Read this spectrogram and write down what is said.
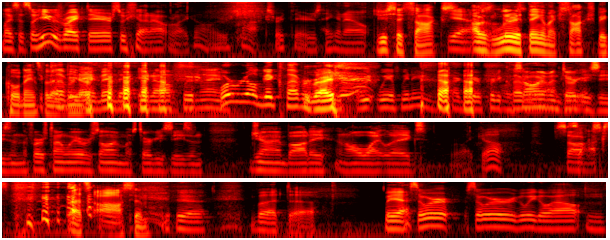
like I said, so he was right there. So we got out. We're like, oh, there's socks right there, just hanging out. Did you say socks? Yeah, I was socks. literally thinking like socks would be a cool name It's a for that clever deer. name, isn't it? You know, we're, name. we're real good clever. Right. We, we, we named our deer pretty We clever. saw him in turkey here. season. The first time we ever saw him was turkey season. Giant body and all white legs. We're like, oh, Socks. That's awesome. yeah, but uh, but yeah, so we're so we're we go out and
